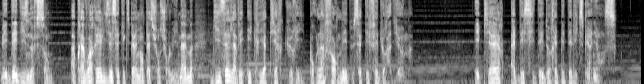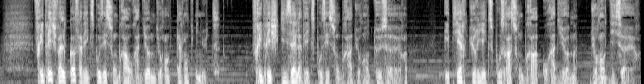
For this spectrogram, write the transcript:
Mais dès 1900, après avoir réalisé cette expérimentation sur lui-même, Giesel avait écrit à Pierre Curie pour l'informer de cet effet du radium. Et Pierre a décidé de répéter l'expérience. Friedrich Valkov avait exposé son bras au radium durant 40 minutes. Friedrich Giesel avait exposé son bras durant deux heures. Et Pierre Curie exposera son bras au radium durant 10 heures.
